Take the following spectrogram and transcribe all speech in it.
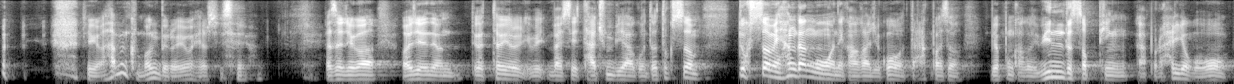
제가 하면 금방 들어요. 할수 있어요. 그래서 제가 어제는 그 토요일 말씀 다 준비하고 또 뚝섬 뚝섬의 한강공원에 가가지고 딱 봐서 몇 분 가고 윈드 서핑 앞으로 하려고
